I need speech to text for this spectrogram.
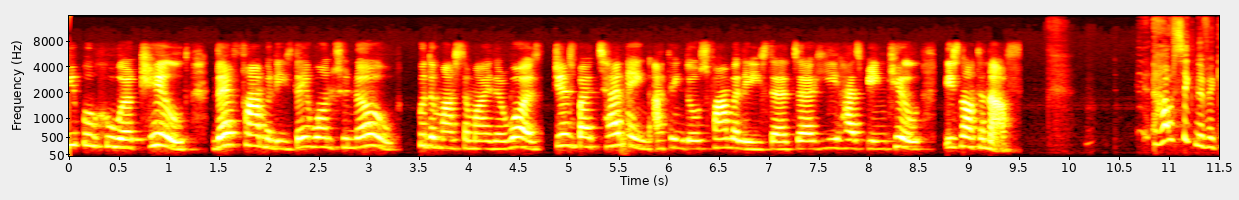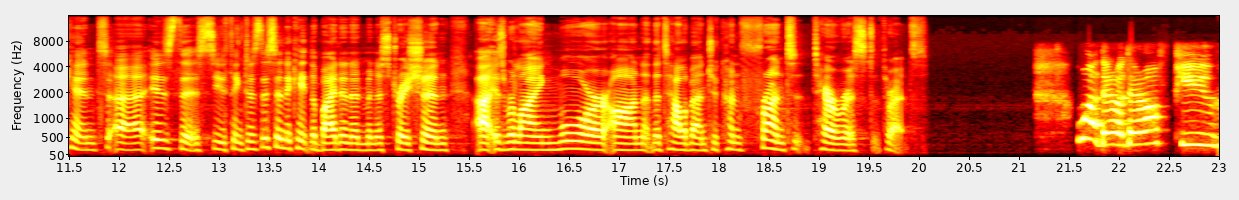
people who were killed, their families, they want to know who the masterminder was. Just by telling, I think those families that uh, he has been killed is not enough how significant uh, is this, do you think? Does this indicate the Biden administration uh, is relying more on the Taliban to confront terrorist threats? Well, there are there are few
